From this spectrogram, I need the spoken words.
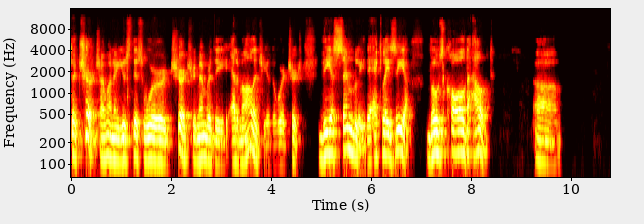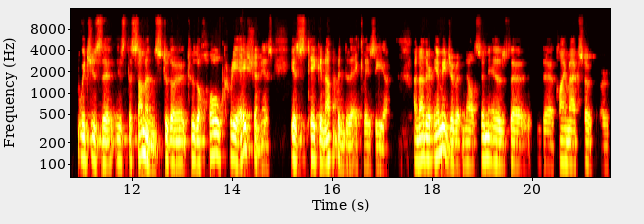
the church. I want to use this word church. Remember the etymology of the word church. The assembly the ecclesia those called out uh, which is the is the summons to the to the whole creation is is taken up into the ecclesia. Another image of it nelson is the the climax of or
